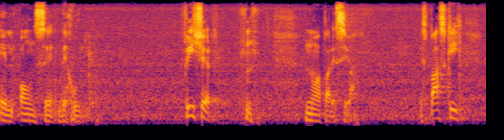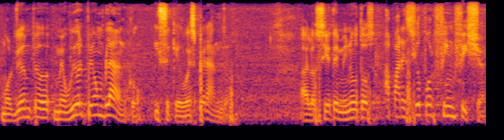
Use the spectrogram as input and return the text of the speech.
el 11 de julio. Fischer no apareció. Spassky movió el peón blanco y se quedó esperando. A los siete minutos apareció por fin Fischer,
